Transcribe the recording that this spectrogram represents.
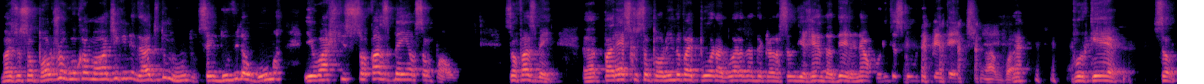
Mas o São Paulo jogou com a maior dignidade do mundo, sem dúvida alguma, e eu acho que isso só faz bem ao São Paulo. Só faz bem. Uh, parece que o São Paulino vai pôr agora na declaração de renda dele, né, o Corinthians como dependente. né? Porque são,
